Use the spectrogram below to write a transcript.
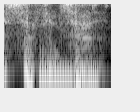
Yourself inside it.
